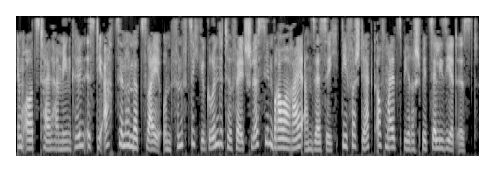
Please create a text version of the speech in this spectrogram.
Im Ortsteil Hamminkeln ist die 1852 gegründete Feldschlösschen Brauerei ansässig, die verstärkt auf Malzbiere spezialisiert ist.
